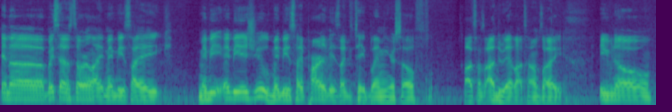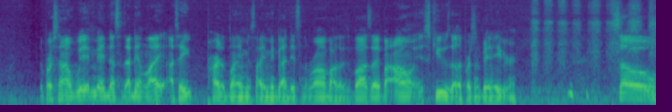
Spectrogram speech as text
and uh, basically, I just told her like maybe it's like maybe maybe it's you. Maybe it's like part of it is like you take blaming yourself. A lot of times I do that. A lot of times, like even though the person I'm with may have done something I didn't like, I take part of the blame. It's like maybe I did something wrong, blah blah blah, blah, but I don't excuse the other person's behavior. so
